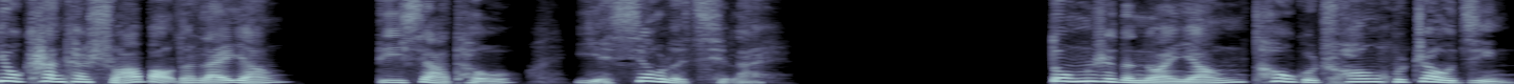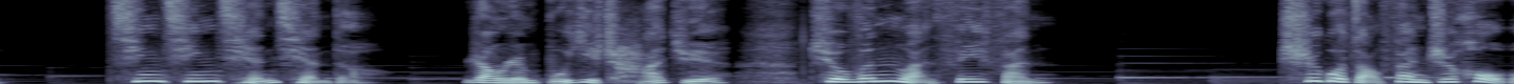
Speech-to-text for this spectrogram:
又看看耍宝的莱阳，低下头也笑了起来。冬日的暖阳透过窗户照进，清清浅浅的，让人不易察觉，却温暖非凡。吃过早饭之后，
